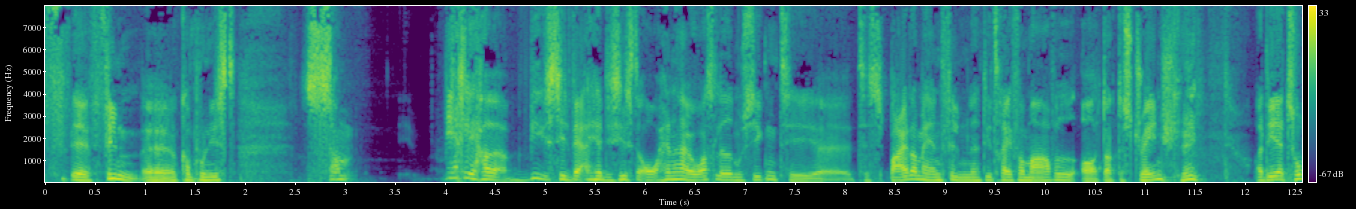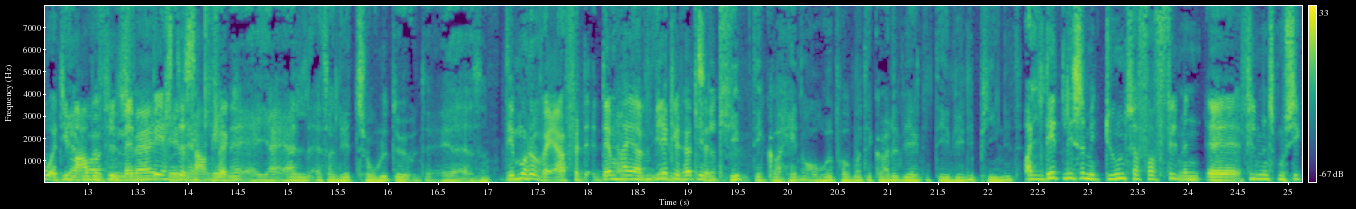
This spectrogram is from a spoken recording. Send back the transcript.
f- øh, filmkomponist, øh, som virkelig har vist sit værd her de sidste år. Han har jo også lavet musikken til, øh, til Spider-Man-filmene, de tre fra Marvel, og Doctor Strange. Okay. Og det er to af de Jeg Marvel-film med bedste soundtrack. erkende, at jeg er altså lidt tonedøv, det er jeg altså. Det må du være, for dem har jeg virkelig hørt Jamen, til. Kim, det går hen over hovedet på mig, det gør det virkelig, det er virkelig pinligt. Og lidt ligesom i Dune, så får filmen, øh, filmens musik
